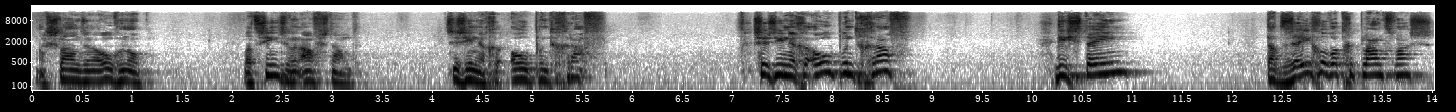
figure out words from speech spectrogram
Dan slaan ze hun ogen op. Wat zien ze van afstand? Ze zien een geopend graf. Ze zien een geopend graf. Die steen, dat zegel wat geplaatst was,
